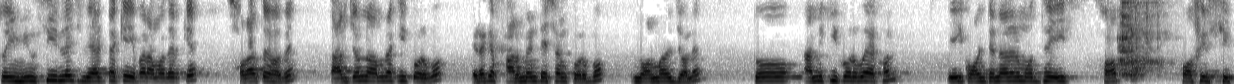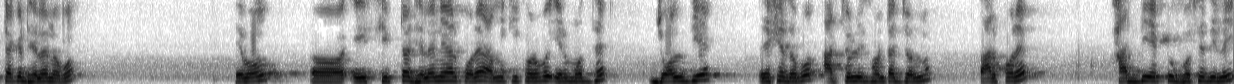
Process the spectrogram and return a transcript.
তো এই মিউসিলেজ লেয়ারটাকে এবার আমাদেরকে সরাতে হবে। তার জন্য আমরা কি করব? এটাকে ফার্মেন্টেশন করব নর্মাল জলে। তো আমি কি করব এখন? এই কন্টেনারের মধ্যে এই সব কফির সিডটাকে ঢেলে নেব। এবং এই সিডটা ঢেলে নেওয়ার পরে আমি কি করব? এর মধ্যে জল দিয়ে রেখে দেবো আটচল্লিশ ঘণ্টার জন্য। তারপরে হাত দিয়ে একটু ঘষে দিলেই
